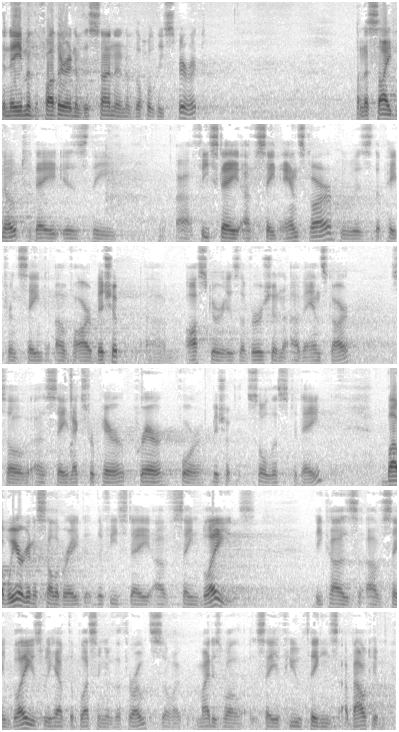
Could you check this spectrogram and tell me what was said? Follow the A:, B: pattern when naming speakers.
A: the name of the Father, and of the Son, and of the Holy Spirit. On a side note, today is the uh, feast day of St. Ansgar, who is the patron saint of our bishop. Um, Oscar is a version of Ansgar, so uh, say an extra prayer, prayer for Bishop Solis today. But we are going to celebrate the feast day of St. Blaise. Because of St. Blaise, we have the blessing of the throats, so I might as well say a few things about him.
